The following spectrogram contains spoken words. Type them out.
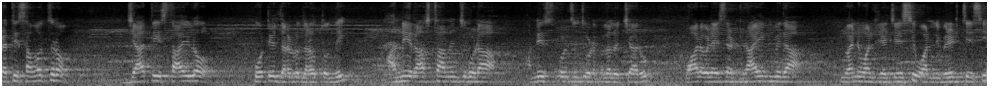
ప్రతి సంవత్సరం జాతీయ స్థాయిలో పోటీలు జరగడం జరుగుతుంది. అన్ని రాష్ట్రాల నుంచి కూడా అన్ని స్కూల్స్ నుంచి కూడా పిల్లలు వచ్చారు. వాళ్ళు వేసిన డ్రాయింగ్ మీద ఇవన్నీ వాళ్ళు చేసి వాళ్ళని వెయిట్ చేసి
